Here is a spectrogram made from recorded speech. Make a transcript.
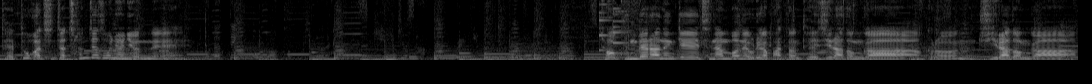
대토가 진짜 천재소년이었네 저 군대라는 게 지난번에 우리가 봤던 돼지라던가 그런 쥐라던가.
